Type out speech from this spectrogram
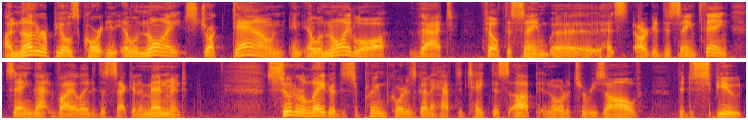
Another appeals court in Illinois struck down an Illinois law that felt the same, uh, has argued the same thing, saying that violated the Second Amendment. Sooner or later, the Supreme Court is going to have to take this up in order to resolve the dispute.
